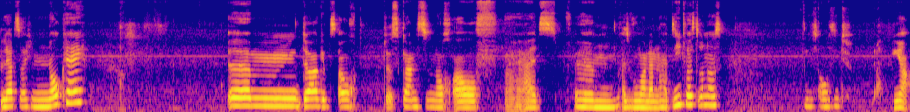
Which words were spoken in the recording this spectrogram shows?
Leerzeichen okay. Ähm, da gibt's auch das Ganze noch auf äh, als ähm, also wo man dann halt sieht, was drin ist. Wie es aussieht. Ja.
